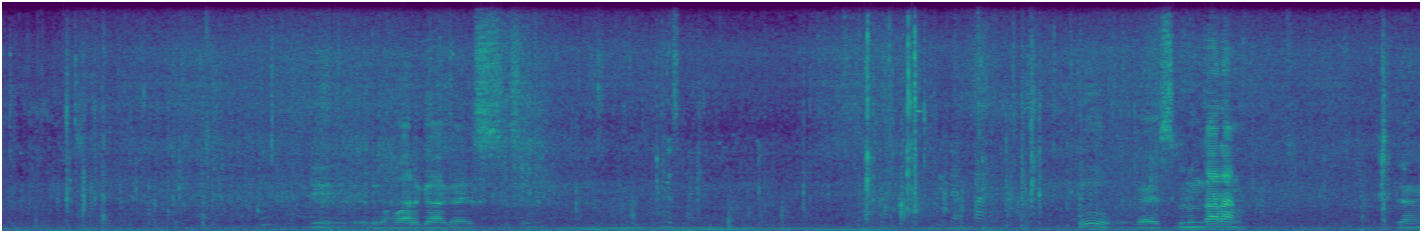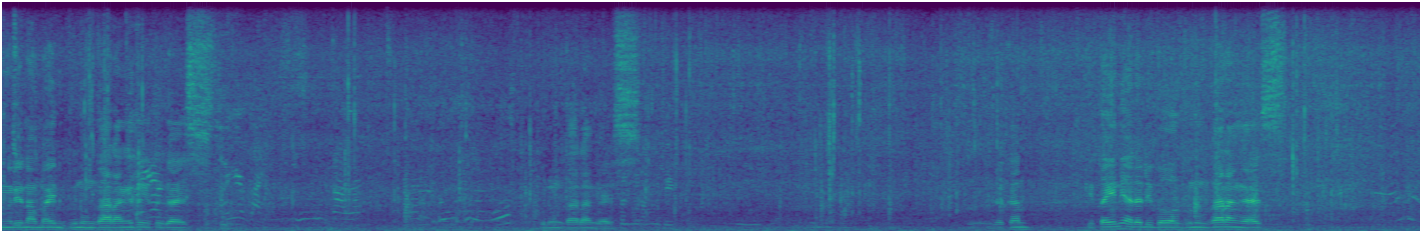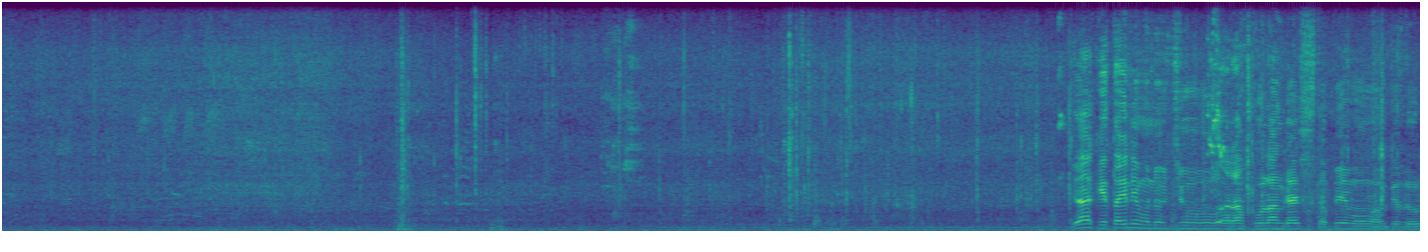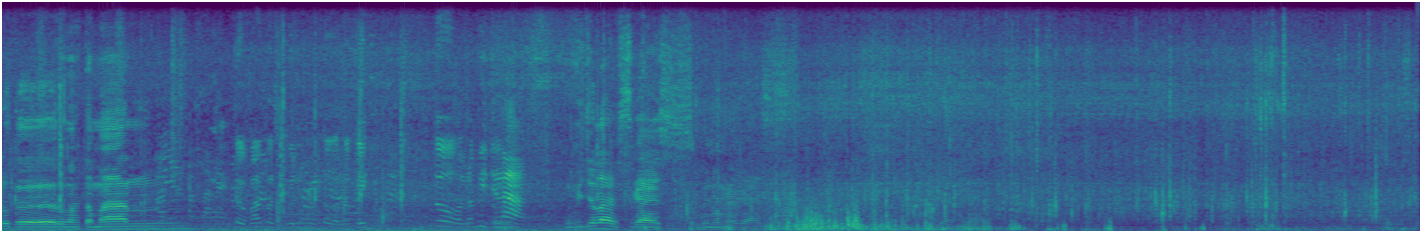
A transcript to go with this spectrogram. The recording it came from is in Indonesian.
Ini rumah warga guys di sini. Tuh guys, Gunung Karang. Yang dinamain Gunung Karang itu itu guys. Tuh. Gunung Karang guys. Ya kan? Kita ini ada di bawah Gunung Karang guys. Ya kita ini menuju arah pulang guys, tapi mau mampir dulu ke rumah teman. Tuh bagus gunung tuh lebih tuh lebih jelas. Lebih jelas guys gunungnya guys. Ya. Bagus?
